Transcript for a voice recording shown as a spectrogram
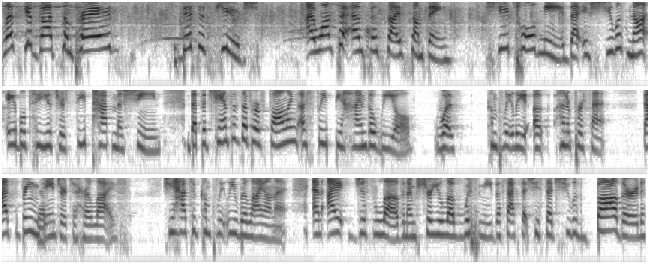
Let's give God some praise. This is huge. I want to emphasize something. She told me that if she was not able to use her CPAP machine, that the chances of her falling asleep behind the wheel was completely uh, 100%. That's bringing danger to her life. She had to completely rely on it. And I just love, and I'm sure you love with me, the fact that she said she was bothered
